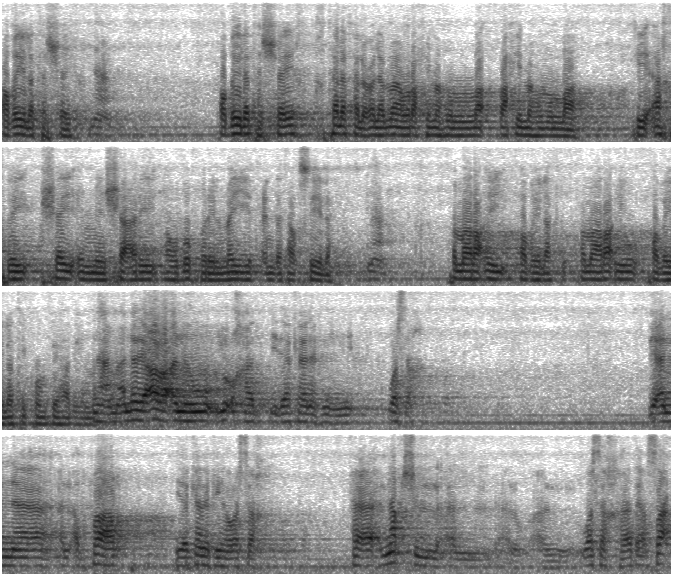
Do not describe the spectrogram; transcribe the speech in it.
فضيلة الشيخ. نعم. فضيلة الشيخ اختلف العلماء رحمهم الله, رحمهم الله في أخذ شيء من شعر أو ظفر الميت عند تغسيله. نعم. فما رأي فضيلة فما رأي فضيلتكم في هذه المسألة؟ نعم الذي أرى أنه يؤخذ إذا كان فيه وسخ. لأن الأظفار إذا كان فيها وسخ فنقش الوسخ هذا صعب.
